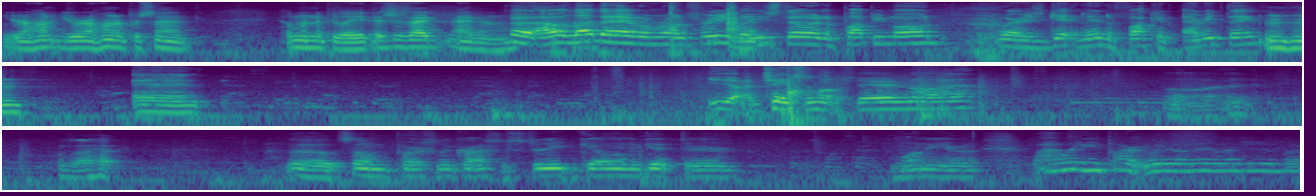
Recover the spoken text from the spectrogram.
You're a hundred. You're a hundred percent. He'll manipulate. It's just I. I don't know. I would love to have him run free, but he's still in the puppy mode where he's getting into fucking everything, Mm-hmm. and you gotta chase him upstairs and all that. All right. What's that? Uh, some person across the street going to get their money or why would he park? Wait on there, why'd you park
